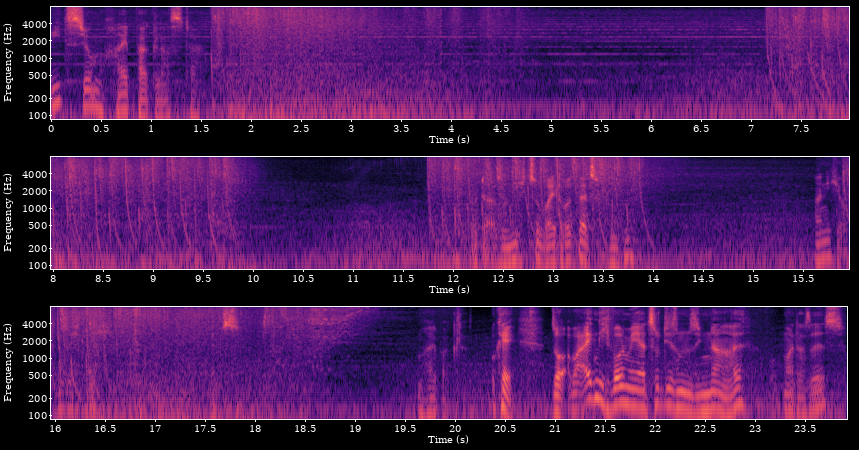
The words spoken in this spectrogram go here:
Lithium Hypercluster. Sollte also nicht so weit rückwärts fliegen. War nicht offensichtlich. Im Hypercluster. Okay, so, aber eigentlich wollen wir ja zu diesem Signal. Guck mal, das ist.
